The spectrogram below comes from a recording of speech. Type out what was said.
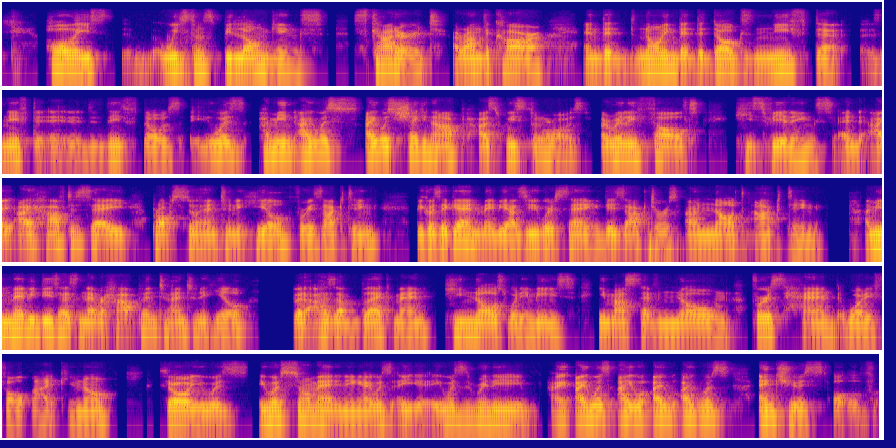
all winston's belongings scattered around the car and that knowing that the dogs sniffed uh, sniffed uh, sniffed those it was i mean i was i was shaken up as winston was. I really felt his feelings. And i i have to say props to anthony hill for his acting because again maybe as you were saying these actors are not acting. I mean maybe this has never happened to anthony hill but as a black man, he knows what it means. He must have known firsthand what it felt like, you know? So it was it was so maddening. I was it, it was really I I was I I, I was anxious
